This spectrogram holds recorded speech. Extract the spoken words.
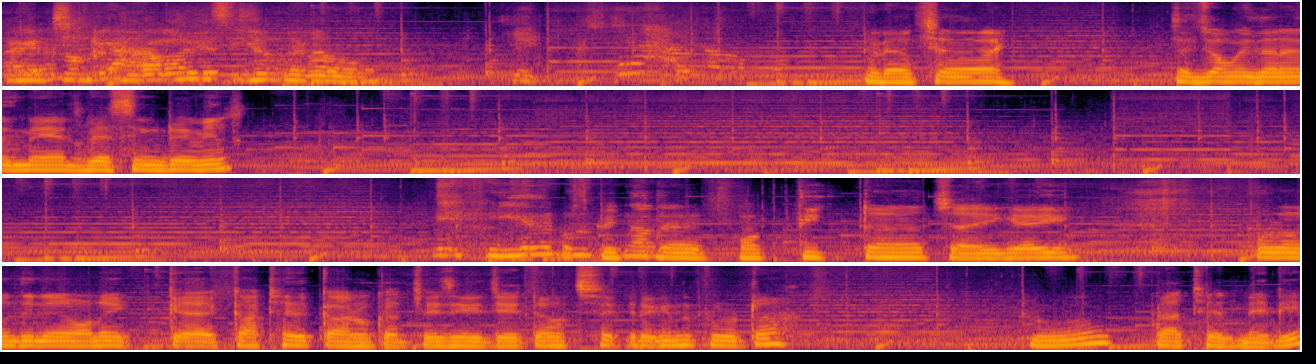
Ay, ito ang alam mo yung sinyal na gano'n. Hello, sir. Sa Jomidara, may dressing reveal? প্রত্যেকটা জায়গায় পুরোনো দিনের অনেক কাঠের কারুকার্য। যে, এই যে, এটা হচ্ছে, এটা কিন্তু পুরোটা কাঠের মেবি।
